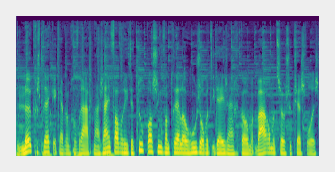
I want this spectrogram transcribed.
leuk gesprek. Ik heb hem gevraagd naar zijn favoriete toepassing van Trello, hoe ze op het idee zijn gekomen, waarom het zo succesvol is,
